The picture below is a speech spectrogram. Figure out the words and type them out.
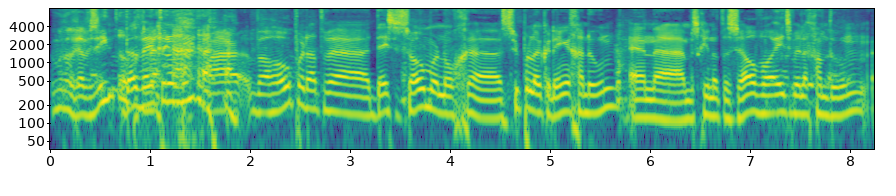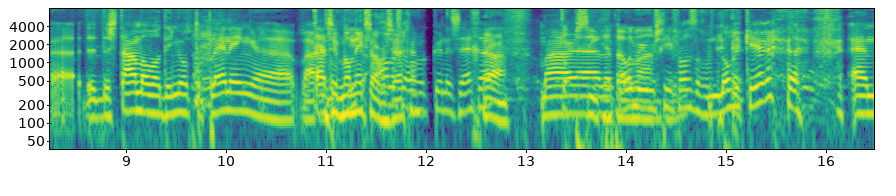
we moeten nog even zien, toch? Dat weten we nog niet, maar we hopen dat we deze zomer nog uh, superleuke dingen gaan doen. En uh, misschien dat we zelf wel iets willen gaan doen. Uh, er staan wel wat dingen op de planning. Uh, waar Kan je natuurlijk nog niks over zeggen. over kunnen zeggen. Ja. Maar we komen hier misschien vast nog, nog een keer. en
